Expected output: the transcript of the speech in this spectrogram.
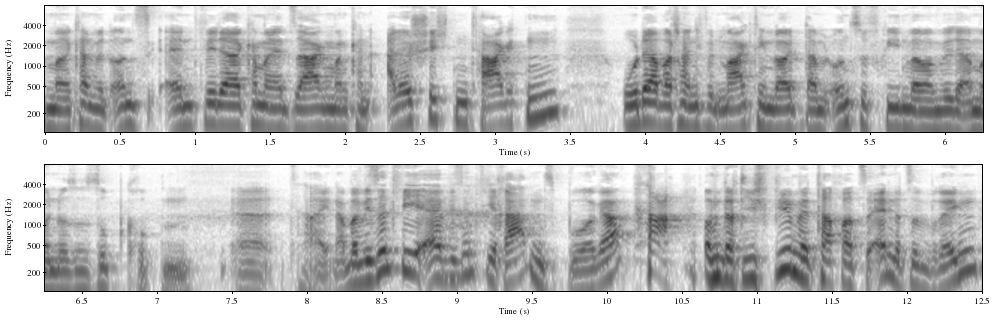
man kann mit uns, entweder kann man jetzt sagen, man kann alle Schichten targeten oder wahrscheinlich wird Marketingleute damit unzufrieden, weil man will ja immer nur so Subgruppen äh, zeigen. Aber wir sind wie, äh, wir sind wie Ravensburger. Ha! Um doch die Spielmetapher zu Ende zu bringen.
